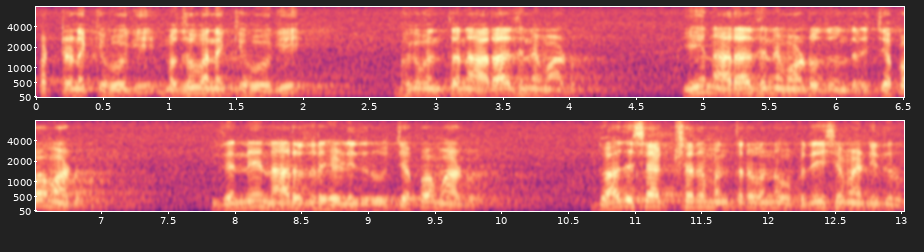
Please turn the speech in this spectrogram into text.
ಪಟ್ಟಣಕ್ಕೆ ಹೋಗಿ, ಮಧುವನಕ್ಕೆ ಹೋಗಿ ಭಗವಂತನ ಆರಾಧನೆ ಮಾಡು. ಏನು ಆರಾಧನೆ ಮಾಡೋದು ಅಂದರೆ ಜಪ ಮಾಡು. ಇದನ್ನೇ ನಾರದರು ಹೇಳಿದರು, ಜಪ ಮಾಡು. ದ್ವಾದಶಾಕ್ಷರ ಮಂತ್ರವನ್ನು ಉಪದೇಶ ಮಾಡಿದರು.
